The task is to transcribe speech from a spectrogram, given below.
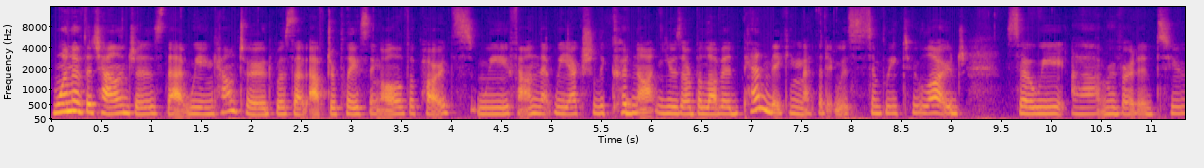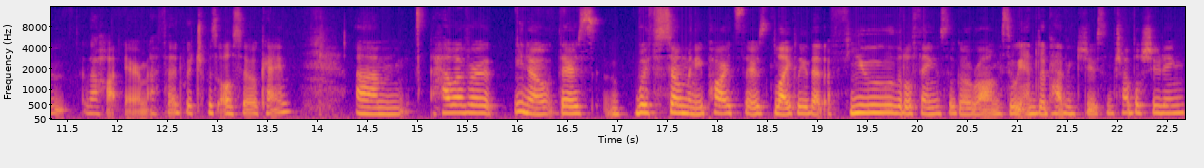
One of the challenges that we encountered was that after placing all of the parts, we found that we actually could not use our beloved pan baking method. It was simply too large. So we uh, reverted to the hot air method, which was also okay. Um, however, you know, there's with so many parts, there's likely that a few little things will go wrong. So we ended up having to do some troubleshooting.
